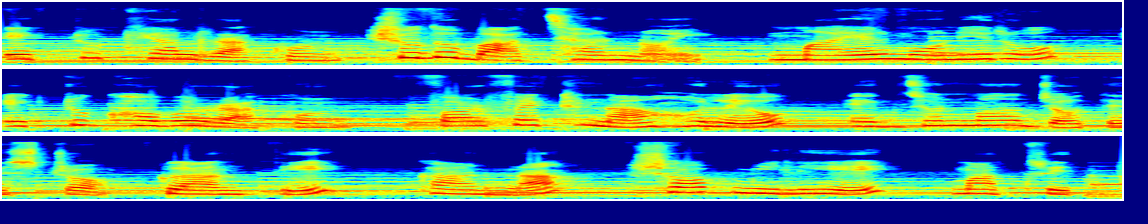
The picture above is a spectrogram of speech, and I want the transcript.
একটু খেয়াল রাখুন। শুধু বাচ্চার নয়, মায়ের মনেরও একটু খবর রাখুন। পারফেক্ট না হলেও একজন মা যথেষ্ট। ক্লান্তি কান্না সব মিলিয়ে মাতৃত্ব।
